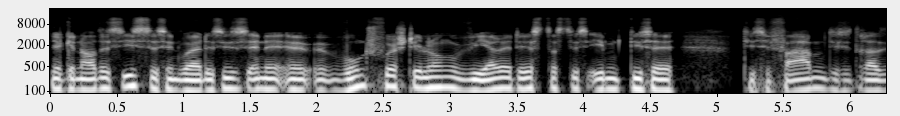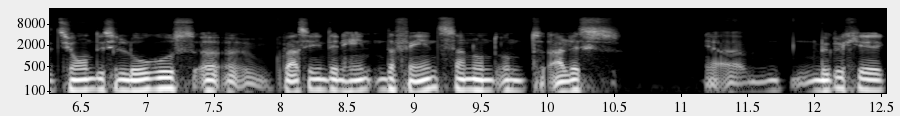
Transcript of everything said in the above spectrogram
Ja, genau das ist es in Wahrheit. Das ist eine äh, Wunschvorstellung, wäre das, dass das eben diese, diese Farben, diese Tradition, diese Logos äh, äh, quasi in den Händen der Fans sind und, und alles ja, mögliche,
